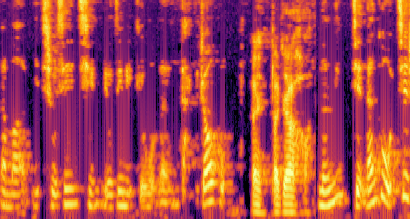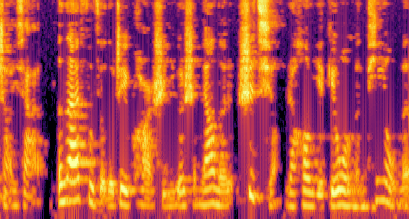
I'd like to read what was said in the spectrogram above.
那么，首先请刘经理给我们打个招呼。哎，大家好。能简单给我介绍一下 NI 负责的这一块是一个什么样的事情？然后也给我们听友们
